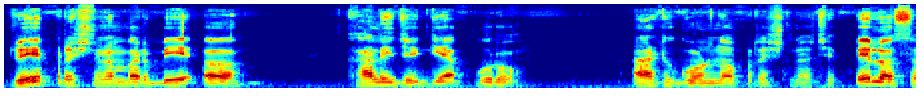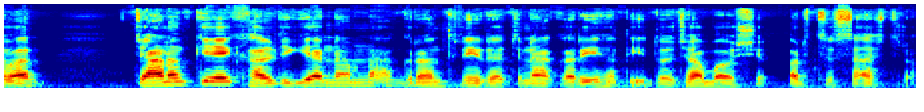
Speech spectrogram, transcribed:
જોઈએ પ્રશ્ન નંબર બે અ, ખાલી જગ્યા પૂરો, આઠ ગુણનો પ્રશ્ન છે. પહેલો સવાલ, ચાણક્યએ ખાલી જગ્યા નામના ગ્રંથની રચના કરી હતી તો જવાબ આવશે અર્થશાસ્ત્ર.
